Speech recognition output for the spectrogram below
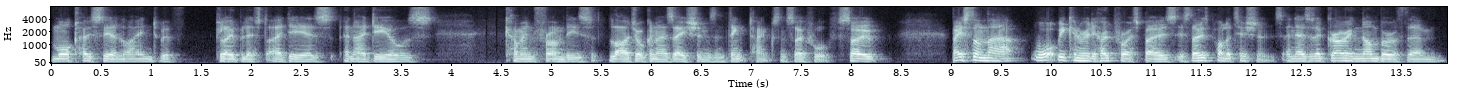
more closely aligned with globalist ideas and ideals coming from these large organizations and think tanks and so forth. So based on that, what we can really hope for, I suppose, is those politicians, and there's a growing number of them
